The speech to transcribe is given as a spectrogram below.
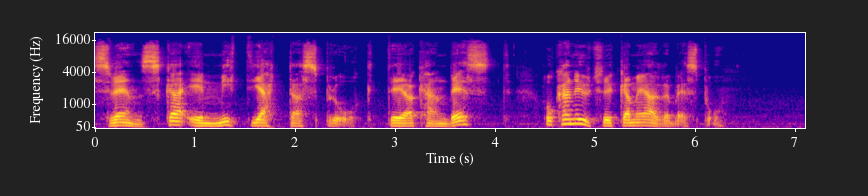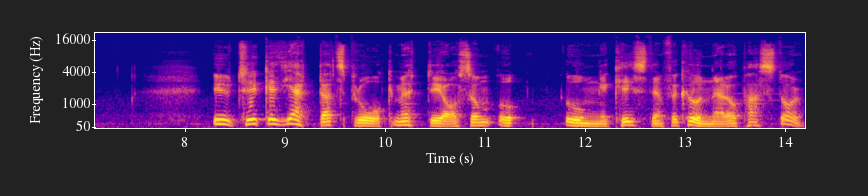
Svenska är mitt hjärtas språk, det jag kan bäst och kan uttrycka mig allra bäst på. Uttrycket hjärtats språk mötte jag som ung kristen förkunnare och pastor.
